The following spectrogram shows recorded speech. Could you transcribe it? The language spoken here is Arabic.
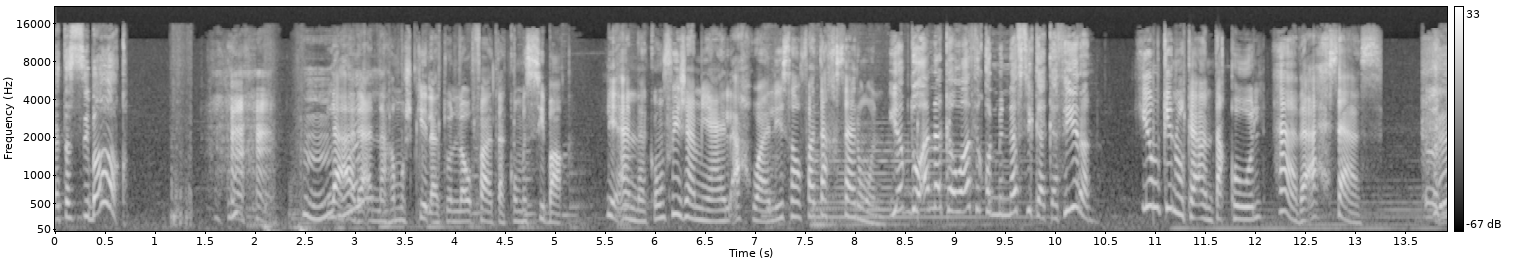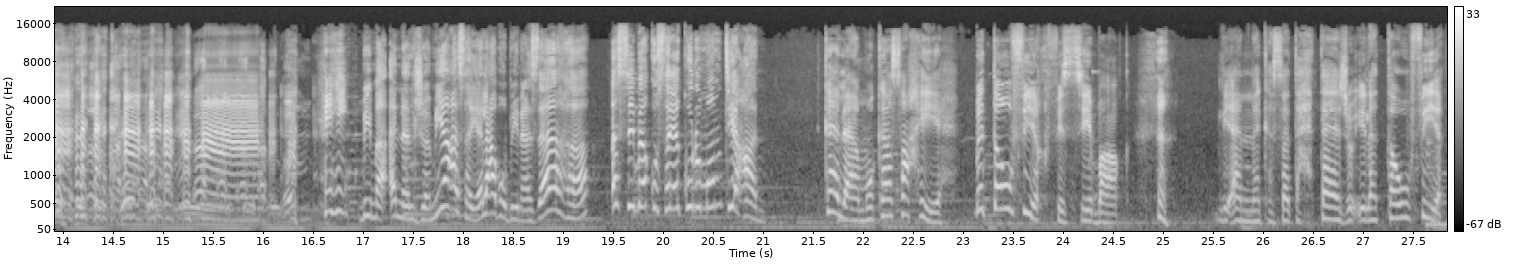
بداية السباق. لا أرى أنها مشكلة لو فاتكم السباق لأنكم في جميع الأحوال سوف تخسرون. يبدو أنك واثق من نفسك كثيراً. يمكنك أن تقول هذا إحساس. بما أن الجميع سيلعب بنزاهة السباق سيكون ممتعاً. كلامك صحيح. بالتوفيق في السباق. لأنك ستحتاج إلى التوفيق.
